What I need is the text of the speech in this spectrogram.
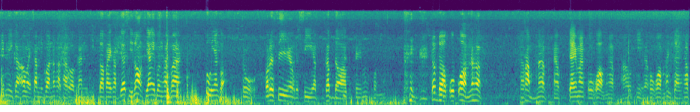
คลิปนี้ก็เอาไว้ซ้ำนี้ก่อนนะครับต่อกันคลิปต่อไปครับ เดี๋ยวสีร่องเสียงไอ้เบิ้งครับว่า ตู้ยังก่อนโต้ออเดอร์ซี่คดรัอบกซีครับกับดอก สเปรย์มันฝนนะกับดอกอบอ้อมนะครับครับทำนะครับ ครับ ใจมากโอบอ้อมครับเอาโอเคครับ โอบอ้อมทั้งใจครับ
